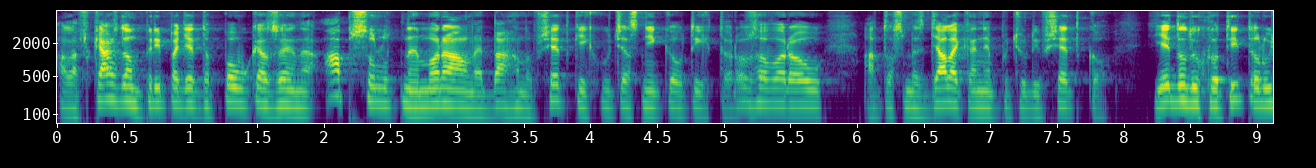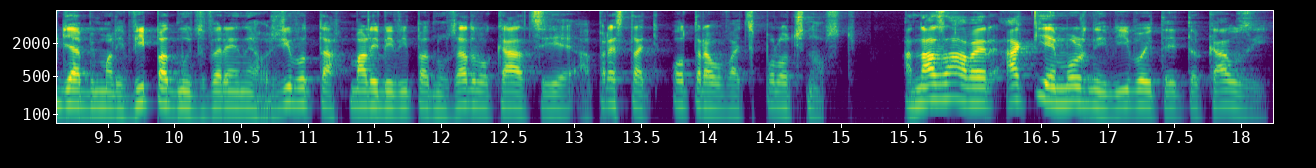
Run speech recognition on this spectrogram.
Ale v každom prípade to poukazuje na absolútne morálne bahno všetkých účastníkov týchto rozhovorov a to sme zďaleka nepočuli všetko. Jednoducho títo ľudia by mali vypadnúť z verejného života, mali by vypadnúť z advokácie a prestať otravovať spoločnosť. A na záver, aký je možný vývoj tejto kauzy?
